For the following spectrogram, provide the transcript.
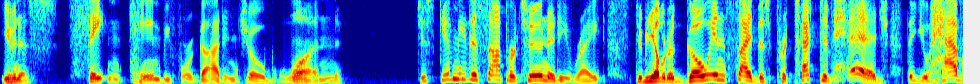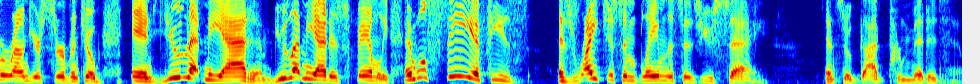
Even as Satan came before God in Job 1, just give me this opportunity, right? To be able to go inside this protective hedge that you have around your servant Job, and you let me at him. You let me at his family, and we'll see if he's as righteous and blameless as you say. And so God permitted him.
